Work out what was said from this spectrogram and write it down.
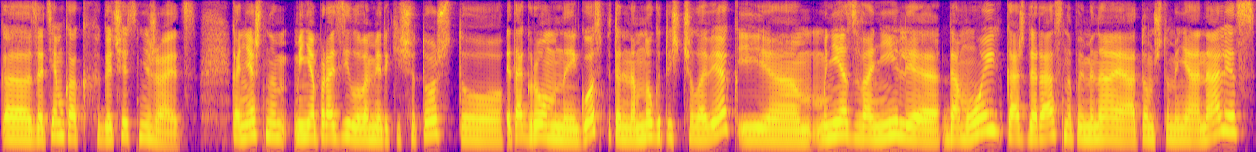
э, за тем, как ХГЧ снижается. Конечно, меня поразило в Америке еще то, что это огромный госпиталь на много тысяч человек, и э, мне звонили домой каждый раз, напоминая о том, что у меня анализ.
